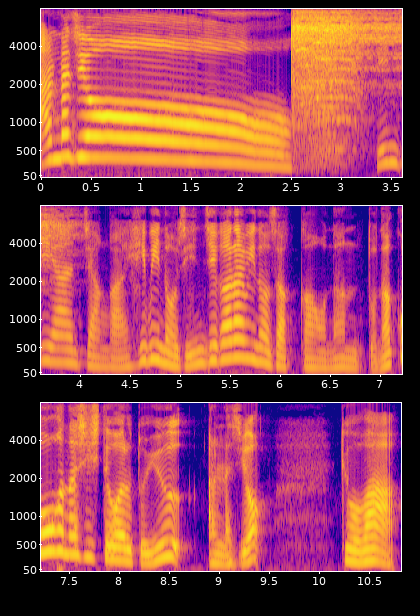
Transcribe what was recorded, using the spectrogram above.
アンラジオ人事アンちゃんが日々の人事絡みの雑貨をなんとなくお話しして終わるというアンラジオ。今日は、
